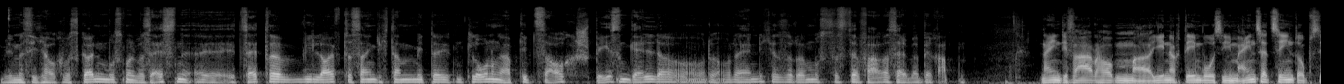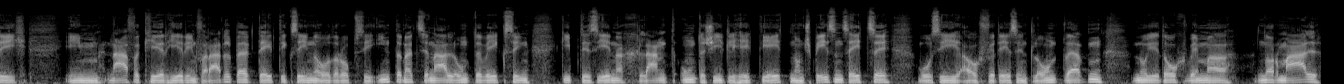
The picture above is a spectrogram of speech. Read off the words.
will man sich auch was gönnen, muss man was essen äh, etc. Wie läuft das eigentlich dann mit der Entlohnung ab? Gibt es auch Spesengelder oder, oder ähnliches oder muss das der Fahrer selber berappen? Nein, die Fahrer haben, äh, je nachdem, wo sie im Einsatz sind, ob sie im Nahverkehr hier in Vorarlberg tätig sind oder ob sie international unterwegs sind, gibt es je nach Land unterschiedliche Diäten und Spesensätze, wo sie auch für das entlohnt werden. Nur jedoch, wenn man normal,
